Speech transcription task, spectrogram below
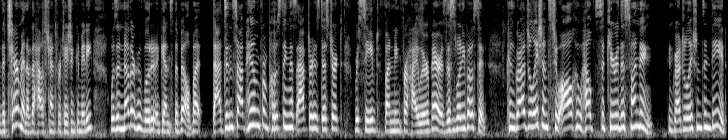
the chairman of the House Transportation Committee, was another who voted against the bill. But that didn't stop him from posting this after his district received funding for highway repairs. This is what he posted. Congratulations to all who helped secure this funding. Congratulations indeed.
